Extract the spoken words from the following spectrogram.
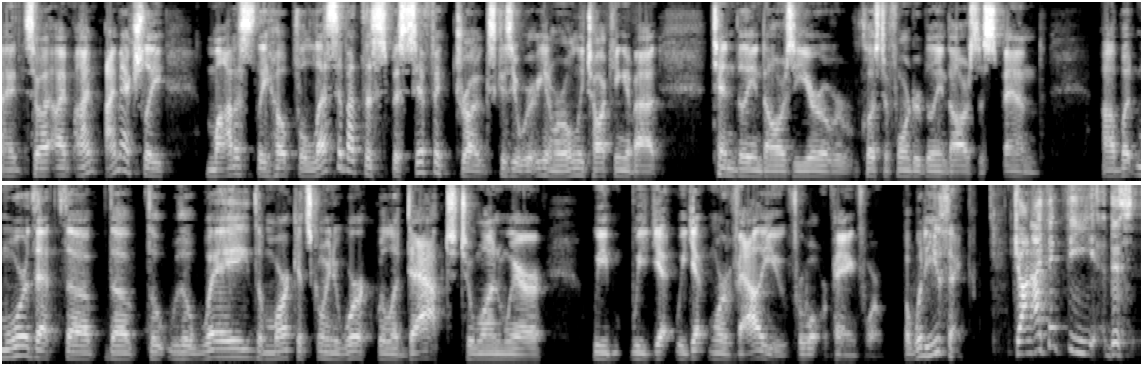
Right? So I, I'm I'm actually modestly hopeful, less about the specific drugs because we're you know we're only talking about ten billion dollars a year over close to four hundred billion dollars to spend. Uh, but more that the, the the the way the market's going to work will adapt to one where we we get we get more value for what we're paying for. But what do you think? John, I think the this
